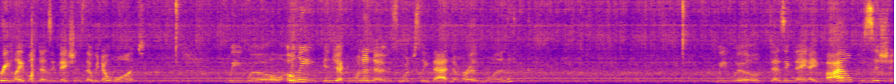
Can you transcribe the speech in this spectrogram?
pre-labeled designations that we don't want. We will only inject one unknown, so we'll just leave that number as one. We will designate a vial position.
